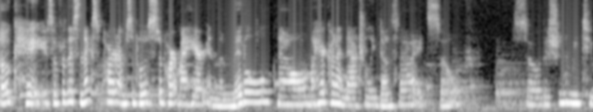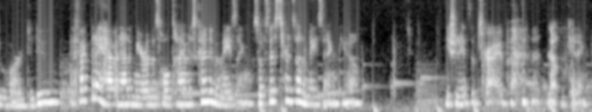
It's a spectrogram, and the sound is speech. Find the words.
Okay, so for this next part, I'm supposed to part my hair in the middle. Now, my hair kind of naturally does that itself, so this shouldn't be too hard to do. The fact that I haven't had a mirror this whole time is kind of amazing. So if this turns out amazing, you know, you should hit subscribe. no, I'm kidding.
